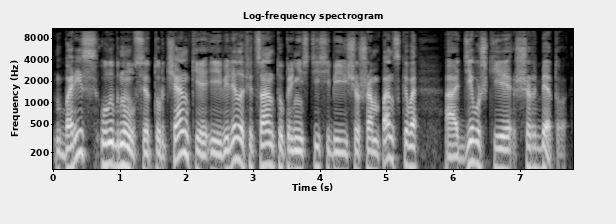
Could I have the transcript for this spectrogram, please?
Борис улыбнулся турчанке и велел официанту принести себе еще шампанского, а девушке — шербету —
